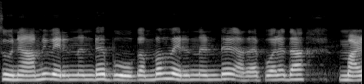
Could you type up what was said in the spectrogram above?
സുനാമി വരുന്നുണ്ട് ഭൂകമ്പം വരുന്നുണ്ട് അതേപോലെ ഇതാ മഴ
